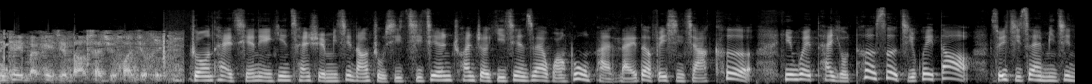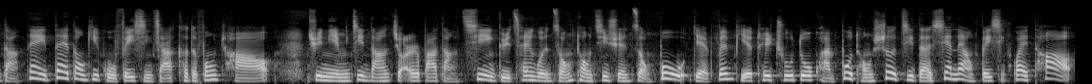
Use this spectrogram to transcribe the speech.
你可以买配件包再去换就可以。钟荣泰前年因参选民进党主席期间，穿着一件在网络买来。的飞行夹克，因为太有特色及味道，随即在民进党内带动一股飞行夹克的风潮。去年民进党九二八党庆与蔡英文总统竞选总部也分别推出多款不同设计的限量飞行外套，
